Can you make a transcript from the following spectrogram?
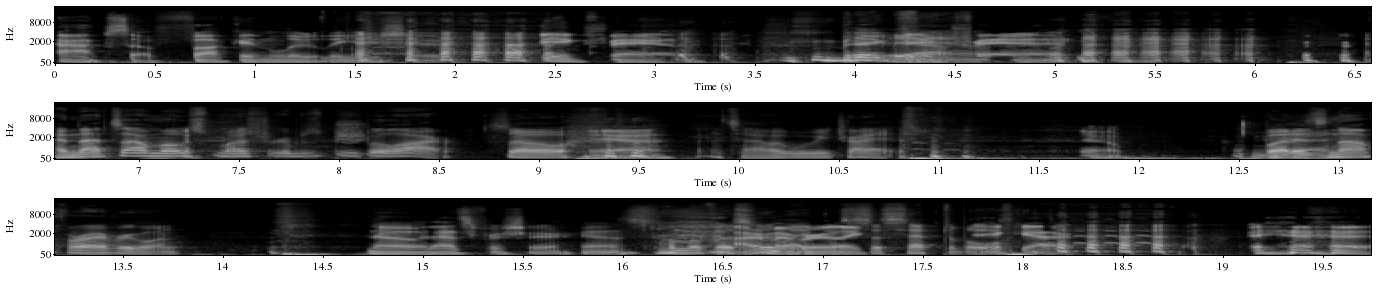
absolutely, you should. Big fan. Big Yeah. fan. Fan. and that's how most mushrooms people are so Yeah. that's how we try it Yeah. but it's not for everyone No, that's for sure. Yeah. some of us I are remember, like, like, susceptible Yeah.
